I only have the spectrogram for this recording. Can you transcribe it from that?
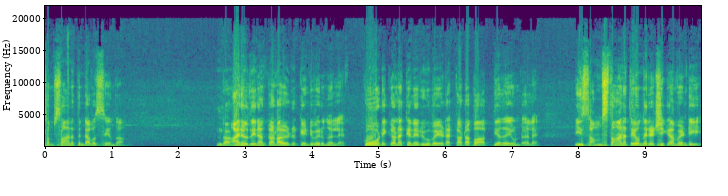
സംസ്ഥാനത്തിന്റെ അവസ്ഥ എന്താ? അനുദിനം കടമെടുക്കേണ്ടി വരുന്നു അല്ലേ? കോടിക്കണക്കിന് രൂപയുടെ കടബാധ്യതയുണ്ട് അല്ലേ? ഈ സംസ്ഥാനത്തെ ഒന്ന് രക്ഷിക്കാൻ വേണ്ടി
